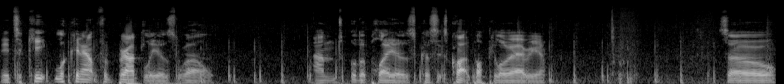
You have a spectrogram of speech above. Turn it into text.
Need to keep looking out for Bradley as well. And other players, because it's quite a popular area. So,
